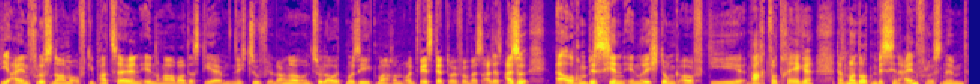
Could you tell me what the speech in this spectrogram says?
die Einflussnahme auf die Parzelleninhaber, dass die eben nicht zu viel lange und zu laut Musik machen und weiß der Teufel was alles. Also auch ein bisschen in Richtung auf die Pachtverträge, dass man dort ein bisschen Einfluss nimmt.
